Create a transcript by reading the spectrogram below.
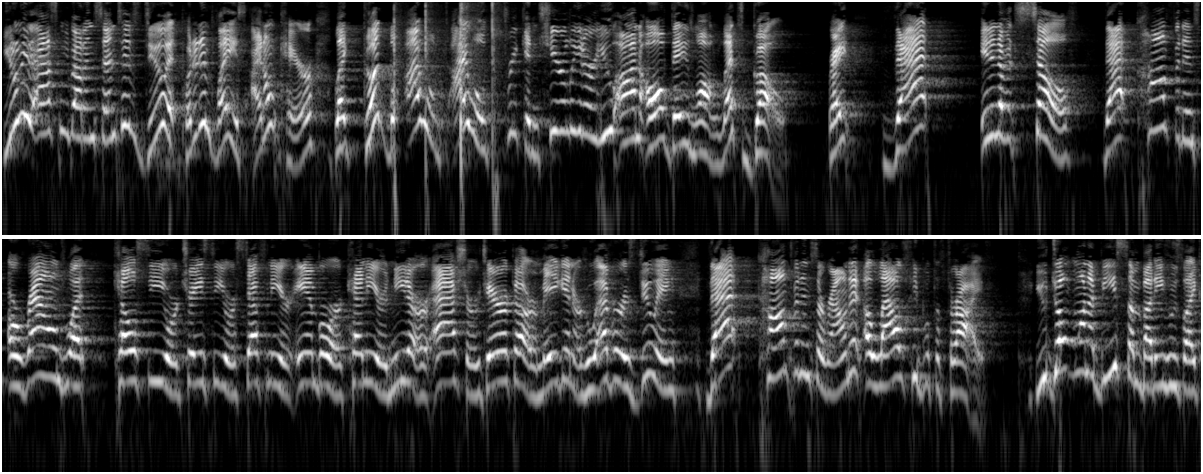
You don't need to ask me about incentives. Do it. Put it in place. I don't care. Like, good. I will, I will freaking cheerleader you on all day long. Let's go. Right. That in and of itself, that confidence around what Kelsey or Tracy or Stephanie or Amber or Kenny or Nita or Ash or Jerica or Megan or whoever is doing, that confidence around it allows people to thrive. You don't want to be somebody who's like,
